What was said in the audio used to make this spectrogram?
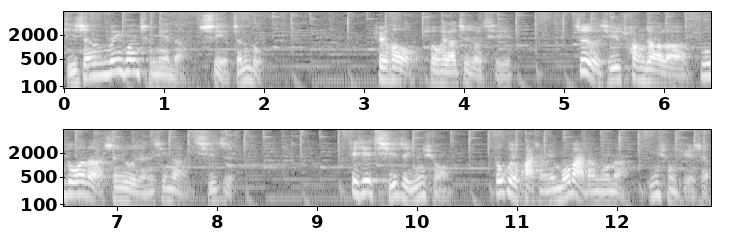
提升微观层面的视野争夺。最后说回到智者棋，智者棋创造了诸多的深入人心的棋子，这些棋子英雄都会化成为 MOBA 当中的英雄角色。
